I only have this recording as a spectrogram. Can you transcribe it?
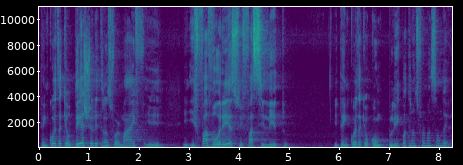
Tem coisa que eu deixo ele transformar e, e, e favoreço e facilito. E tem coisa que eu complico a transformação dele.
